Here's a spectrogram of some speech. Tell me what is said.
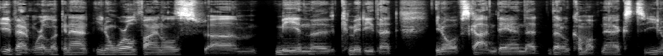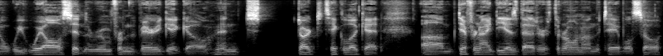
event we're looking at. You know, World Finals, um, me and the committee that, you know, of Scott and Dan that that'll come up next. You know, we we all sit in the room from the very get go and start to take a look at um, different ideas that are thrown on the table. So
